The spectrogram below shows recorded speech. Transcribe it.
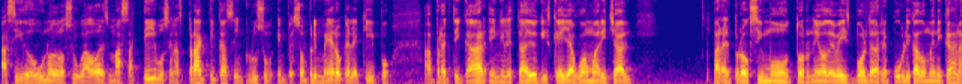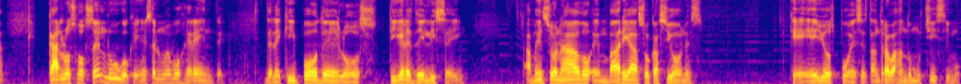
ha sido uno de los jugadores más activos en las prácticas, incluso empezó primero que el equipo a practicar en el Estadio Quisqueya Juan Marichal para el próximo torneo de béisbol de la República Dominicana. Carlos José Lugo, quien es el nuevo gerente del equipo de los Tigres del Licey, ha mencionado en varias ocasiones que ellos pues están trabajando muchísimo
